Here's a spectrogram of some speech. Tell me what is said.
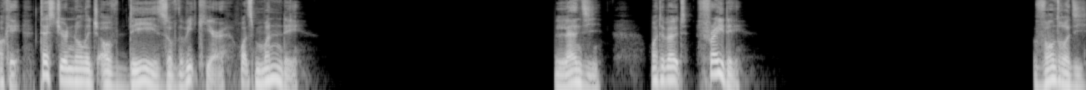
Okay, test your knowledge of days of the week here. What's Monday? Lundi. What about Friday? Vendredi.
